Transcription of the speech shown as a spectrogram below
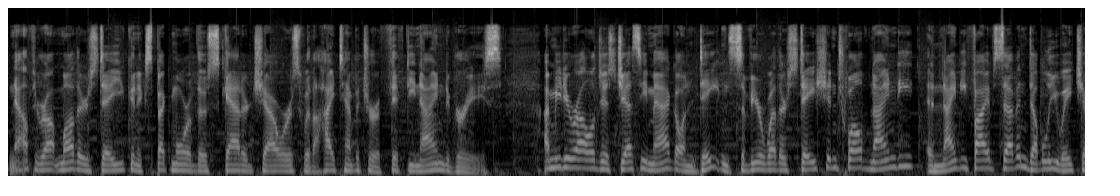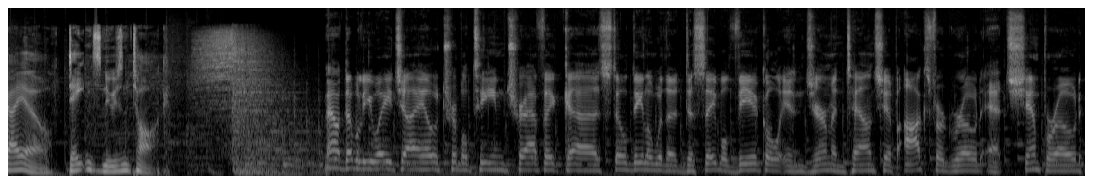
Now, throughout Mother's Day, you can expect more of those scattered showers with a high temperature of 59 degrees. I'm meteorologist Jesse Maag on Dayton's Severe Weather Station 1290 and 95.7 WHIO, Dayton's News and Talk. Now, WHIO triple team traffic uh, still dealing with a disabled vehicle in German Township, Oxford Road at Shemp Road.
